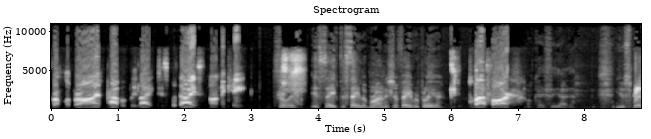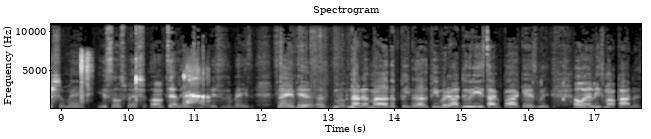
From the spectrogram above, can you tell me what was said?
from LeBron, probably like just put the icing on the cake. So it's, it's safe to say LeBron is your favorite player. By far. Okay, see, I, you're special, man. You're so special. I'm telling you, man, this is amazing. Same here. Uh, not uh, my other people, other people that I do these type of podcasts with, or at least my partners.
